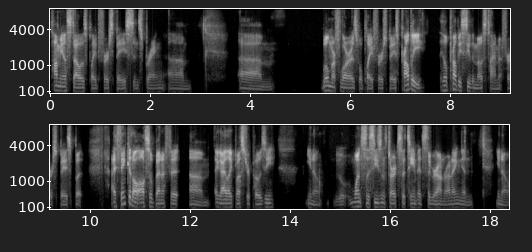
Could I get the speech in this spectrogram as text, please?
Tommy La Stella has played first base in spring. Um, um, Wilmer Flores will play first base. Probably he'll probably see the most time at first base, but I think it'll also benefit um, a guy like Buster Posey. You know, once the season starts, the team hits the ground running, and you know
